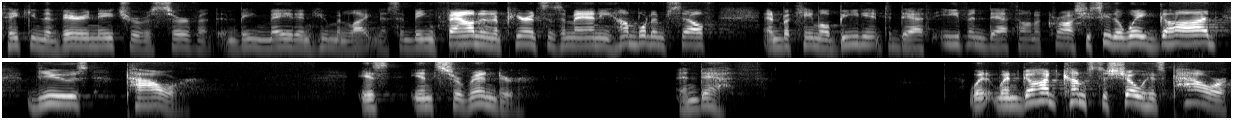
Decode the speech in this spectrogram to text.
taking the very nature of a servant and being made in human likeness. And being found in appearance as a man, he humbled himself and became obedient to death, even death on a cross. You see, the way God views power is in surrender and death. When, when God comes to show his power,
